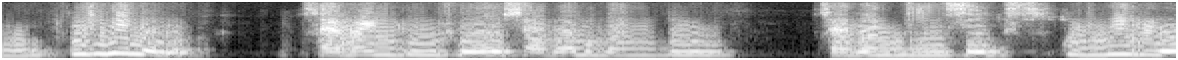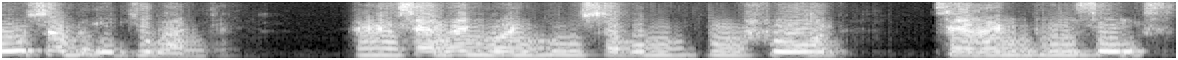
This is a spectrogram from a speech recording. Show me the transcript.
कुछ भी ले लो seven two four seven one two seven three six कुछ भी लो सब एक ही बात है seven one two seven two four seven three six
